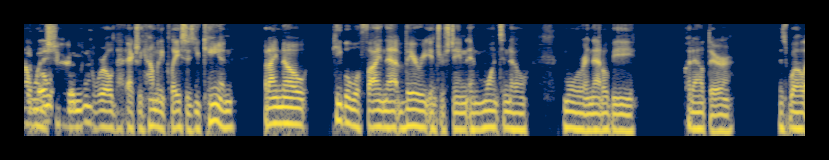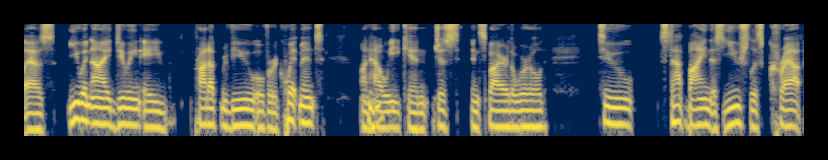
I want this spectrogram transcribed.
I don't want to share with the world actually how many places you can, but I know people will find that very interesting and want to know more, and that'll be put out there as well as you and I doing a product review over equipment on how mm-hmm. we can just inspire the world to stop buying this useless crap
